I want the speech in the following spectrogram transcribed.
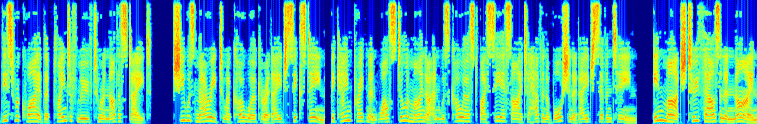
This required that plaintiff move to another state. She was married to a co-worker at age 16, became pregnant while still a minor and was coerced by CSI to have an abortion at age 17. In March 2009,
